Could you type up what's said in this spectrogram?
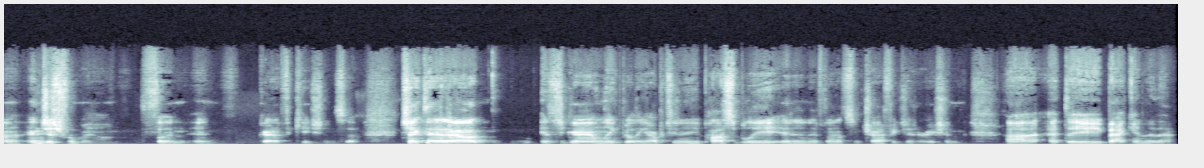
uh, and just for my own fun and gratification. So check that out Instagram link building opportunity, possibly, and then if not, some traffic generation uh, at the back end of that.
